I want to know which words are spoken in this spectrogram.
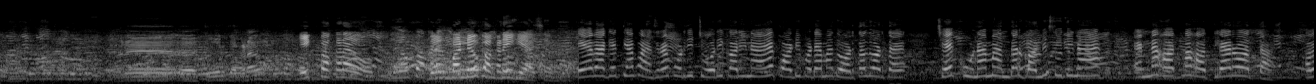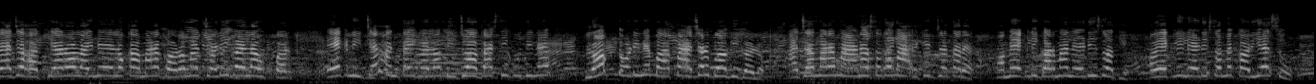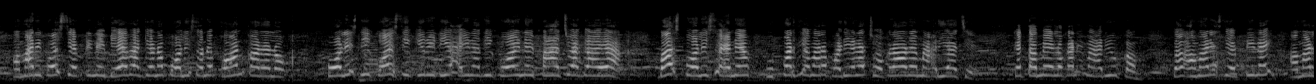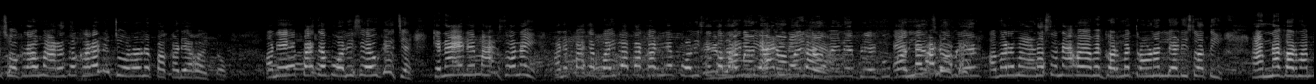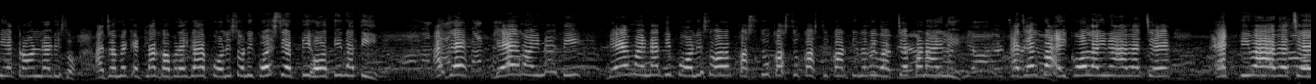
એક પકડાયો. બંને પકડાઈ ગયા છે. બે વાગે ત્યાં પાંજરાપોળથી ચોરી કરીને આવ્યા કોડીફળિયામાં દોડતા દોડતા છે ખૂણામાં અંદર ગલી સુધી ના એમના હાથમાં હથિયારો હતા. હવે આજે હથિયારો લઈને એ લોકો અમારા ઘરોમાં ચડી ગયેલા ઉપર એક નીચે હંતાઈ ગયેલો બીજો અગાસી કૂદીને લોક તોડીને પાછળ ભાગી ગયેલો. આજે અમારા માણસો તો માર્કેટ જતા રહે અમે એકલી ઘરમાં લેડીઝ હતી. હવે એકલી લેડીઝ અમે કરીએ શું? અમારી કોઈ સેફટી નહીં. બે વાગ્યાનો પોલીસોને ફોન કરેલો. પોલીસની કોઈ સિક્યુરિટી આવી નથી કોઈ નહીં. પાંચ વાગે આવ્યા બસ પોલીસે એને ઉપરથી અમારા ફળિયાના છોકરાઓને માર્યા છે કે તમે એ લોકોને માર્યું કમ? તો અમારે સેફટી નહીં. અમારા છોકરાઓ મારે તો ખરા ને ચોરોને પકડ્યા હોય તો. અને એ પાછા પોલીસે એવું કહે છે કે ના એને મારશો નહીં. અને પાછા ભાઈ બાપા કરીને પોલીસે તો. એમના માટે અમારા માણસો ના હોય અમે ઘરમાં ત્રણ જ લેડીઝો હતી. આમના ઘરમાં બે ત્રણ લેડીઝો આજે અમે કેટલા ગભરાઈ ગયા. પોલીસોની કોઈ સેફટી હોતી નથી. આજે બે મહિનાથી બે મહિનાથી પોલીસો કશું કશું કશું કરતી નથી. વચ્ચે પણ આવેલી આજે બાઈકો લઈને આવે છે એક્ટિવા આવે છે.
